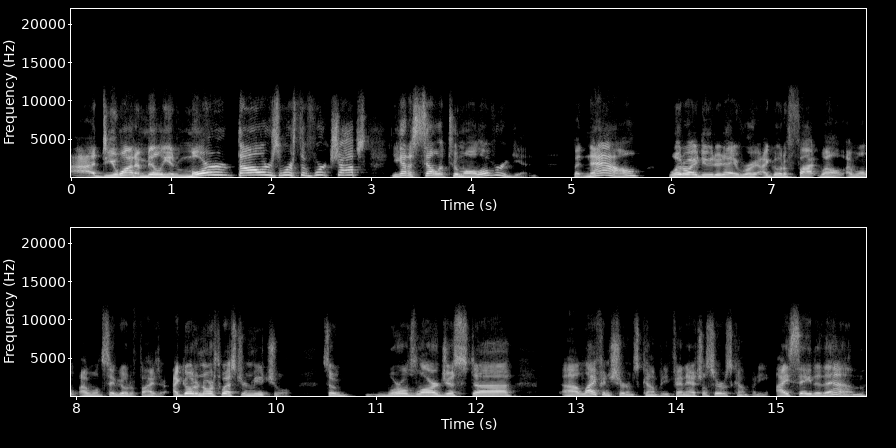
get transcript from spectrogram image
uh, do you want a million more dollars worth of workshops?" You got to sell it to them all over again. But now what do I do today, Rory? I go to five. Well, I won't. I won't say go to Pfizer. I go to Northwestern Mutual, so world's largest uh, uh, life insurance company, financial service company. I say to them,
